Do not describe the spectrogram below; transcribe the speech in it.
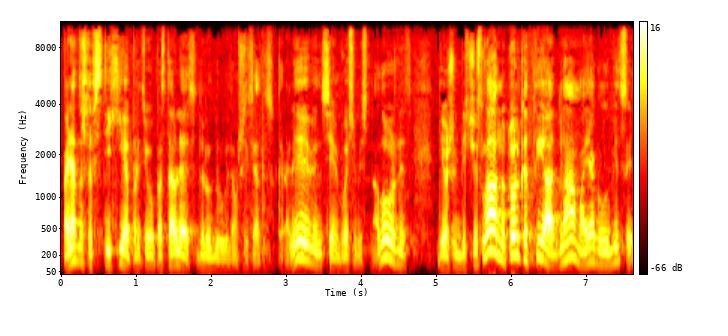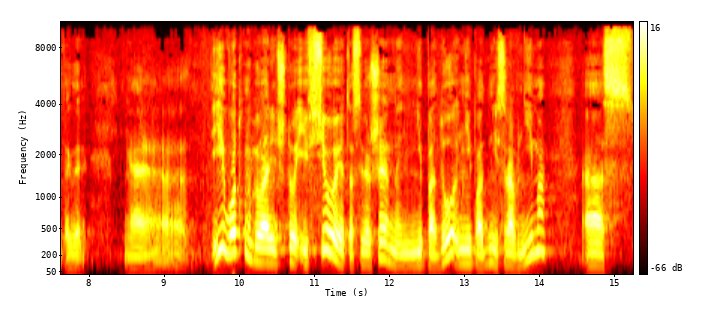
понятно, что в стихе противопоставляются друг другу там 60 королевин, 7, 80 наложниц, девушек без числа, но только ты одна, моя голубица и так далее. Э, и вот он говорит, что и все это совершенно не, подо, не, под, не сравнимо э, с,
